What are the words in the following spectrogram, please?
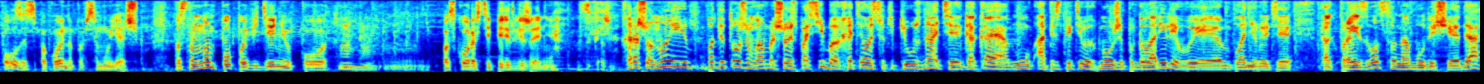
ползать спокойно по всему ящику. В основном по поведению, по, угу. По скорости передвижения, скажем. Хорошо, ну и подытожим. Вам большое спасибо. Хотелось все-таки узнать, э, какая... Ну, о перспективах мы уже поговорили. Вы планируете как производство на будущее, да?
